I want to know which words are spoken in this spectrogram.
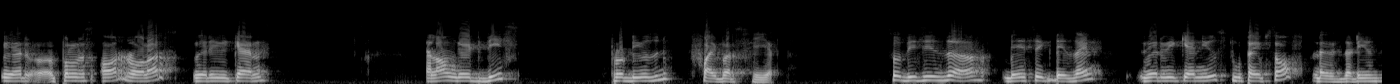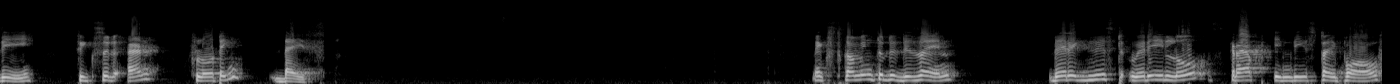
where uh, pullers or rollers where we can elongate these produced fibers here. So this is the basic design where we can use two types of dies that is the fixed and floating dies. Next coming to the design there exists very low scrap in this type of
